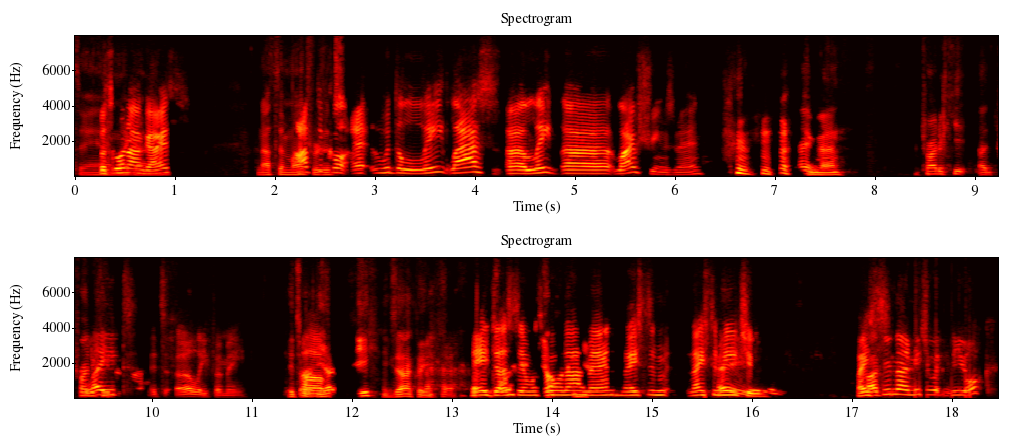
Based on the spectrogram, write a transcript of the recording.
Damn, What's going on, guy. guys? Nothing much. Optical just uh, with the late last, uh, late uh live streams, man. Hey man. I try to keep I try to keep It's early for me. It's Oh. yeah, see? Exactly. Hey, Justin, what's going on, man? Nice to nice to meet you. Oh, Nice. didn't I meet you at New York?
